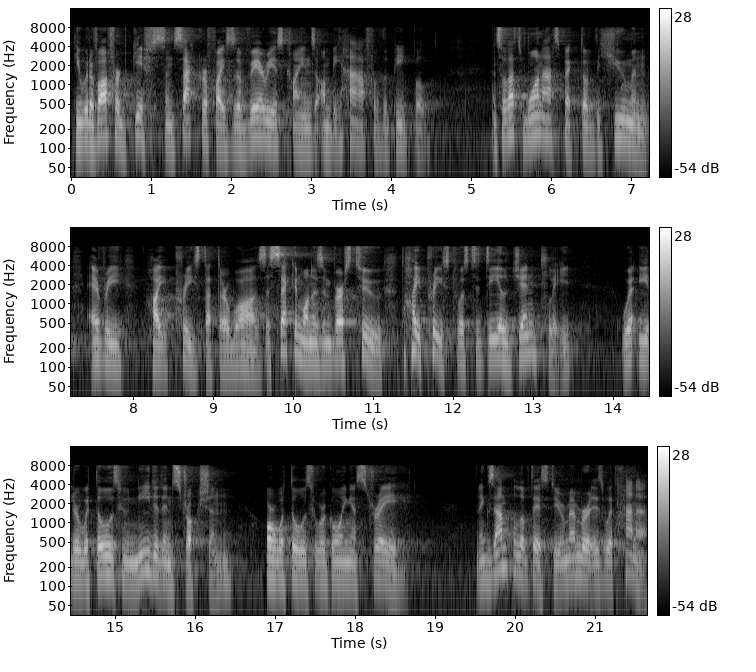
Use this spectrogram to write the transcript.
He would have offered gifts and sacrifices of various kinds on behalf of the people. And so that's one aspect of the human, every high priest that there was. The second one is in verse 2. The high priest was to deal gently with, either with those who needed instruction or with those who were going astray. An example of this, do you remember, is with Hannah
